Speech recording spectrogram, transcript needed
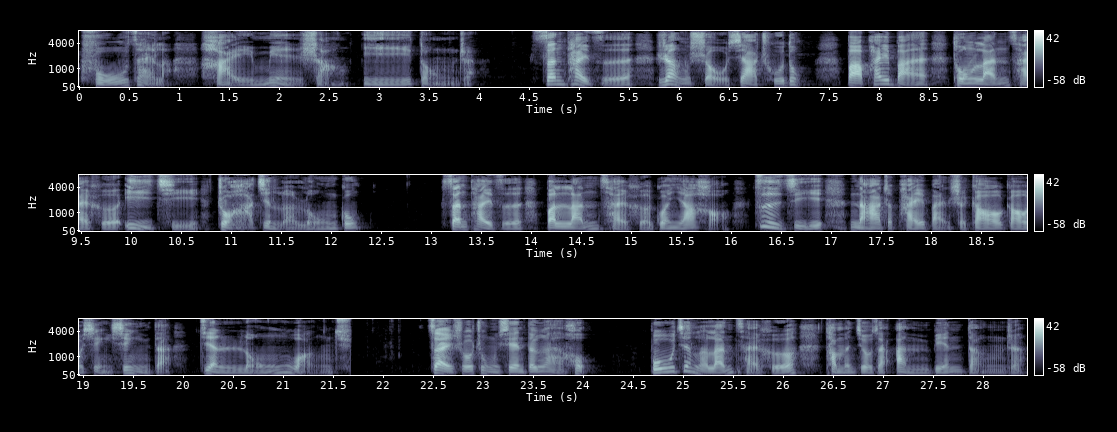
浮在了海面上移动着。三太子让手下出动，把拍板同蓝采和一起抓进了龙宫。三太子把蓝采和关押好，自己拿着拍板是高高兴兴的见龙王去。再说众仙登岸后。不见了蓝采和，他们就在岸边等着，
